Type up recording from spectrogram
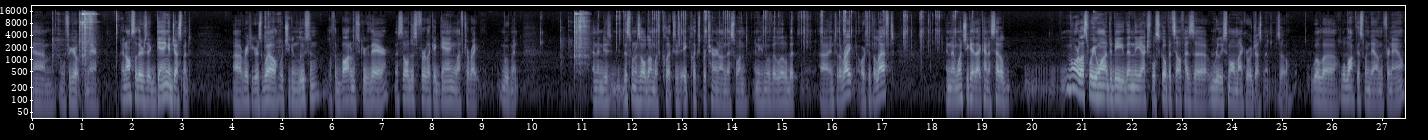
Um, we'll figure out from there. And also there's a gang adjustment uh, right here as well, which you can loosen with the bottom screw there. This is all just for like a gang left to right movement. And then just, this one is all done with clicks. There's eight clicks per turn on this one. And you can move it a little bit uh, into the right or to the left. And then once you get that kind of settled more or less where you want it to be, then the actual scope itself has a really small micro adjustment. So we'll, uh, we'll lock this one down for now.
